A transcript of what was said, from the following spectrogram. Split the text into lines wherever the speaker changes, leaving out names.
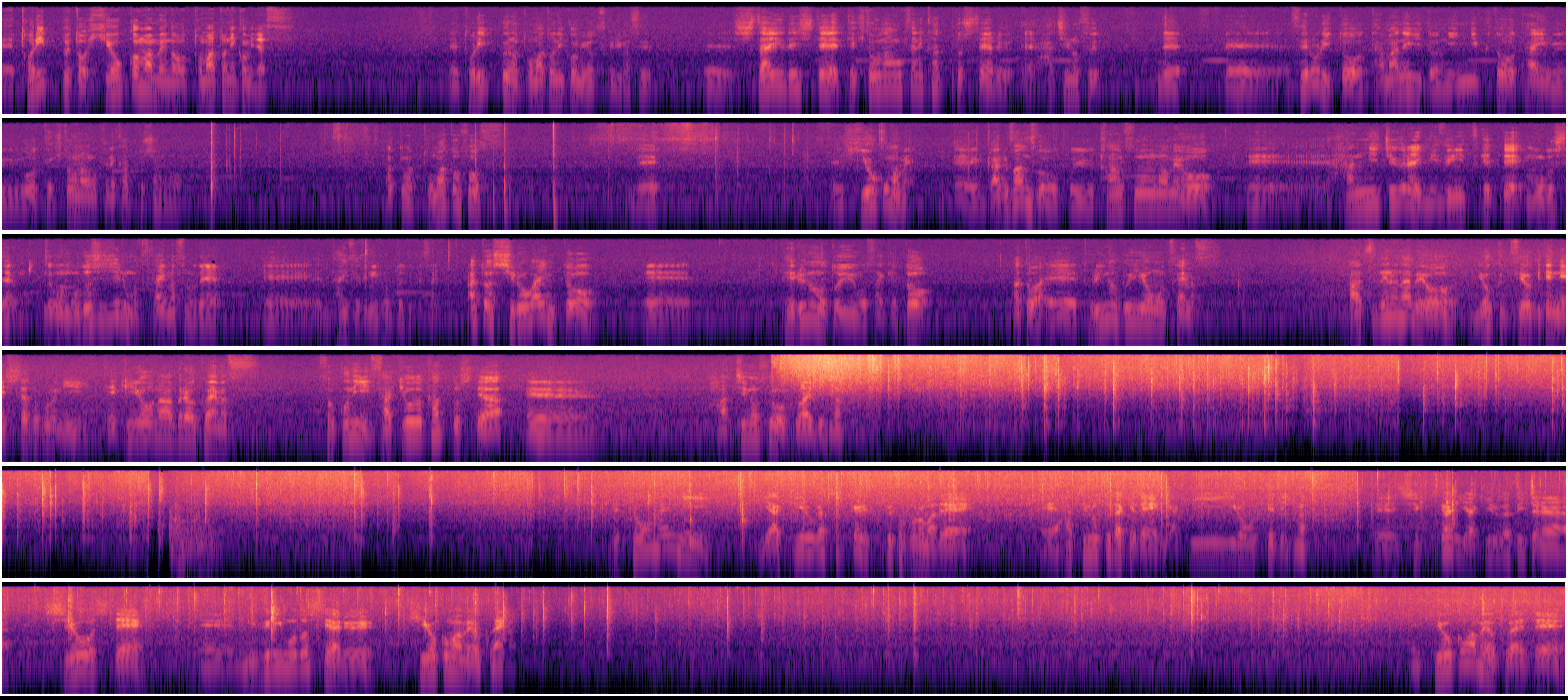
えトリップとひよこ豆のトマト煮込みです。
えトリップのトマト煮込みを作ります、えー下茹でして適当な大きさにカットしてある、えー蜂の巣。で、えーセロリと玉ねぎとニンニクとタイムを適当な大きさにカットしたもの。あとはトマトソース。で、えひよこ豆、えーガルバンゾーという乾燥の豆を、えー半日ぐらい水につけて戻してあるものでこの戻し汁も使いますので、えー大切に取っておいてください。あとは白ワインと、えーペルノーというお酒とあとは、えー鶏のブイヨンを使います。厚手の鍋をよく強火で熱したところに適量の油を加えます。そこに先ほどカットした、えー蜂の巣を加えていきます。で表面に焼き色がしっかりつくところまで、えー蜂の巣だけで焼き色をつけていきます、えーしっかり焼き色がついたら塩をして、えー水に戻してあるひよこ豆を加えます。えーひよこ豆を加えて、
